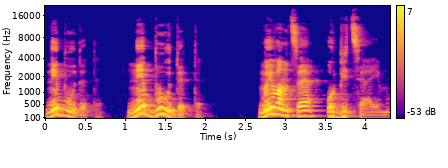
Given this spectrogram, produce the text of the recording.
Не будете. Не будете. Ми вам це обіцяємо.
